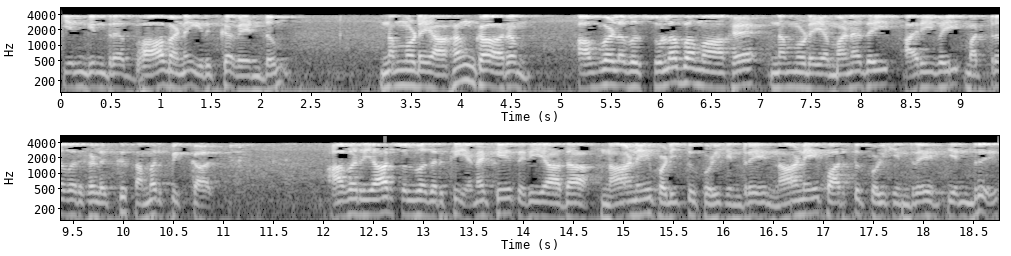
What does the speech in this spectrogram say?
என்கின்ற பாவனை இருக்க வேண்டும். நம்முடைய அகங்காரம் அவ்வளவு சுலபமாக நம்முடைய மனதை அறிவை மற்றவர்களுக்கு சமர்ப்பிக்காது. அவர் யார் சொல்வதற்கு எனக்கே தெரியாதா? நானே படித்துக் கொள்கின்றேன் நானே பார்த்து கொள்கின்றேன் என்று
